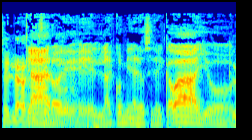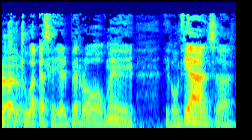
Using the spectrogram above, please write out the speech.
hay Lajes, Claro, hay eh, el halcón milenario sería el caballo, Claro. Chubaca sería el perro de confianza,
